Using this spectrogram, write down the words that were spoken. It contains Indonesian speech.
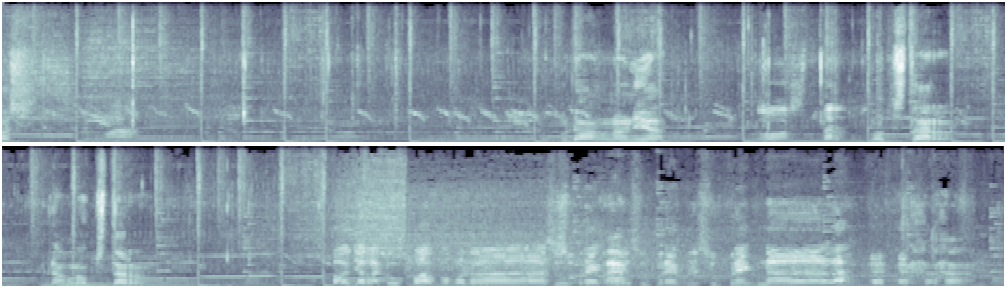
bos. Udang non ya? Lobster. lobster. Udang lobster. Oh jangan lupa pokoknya subrek subrek. subrek nah lah.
